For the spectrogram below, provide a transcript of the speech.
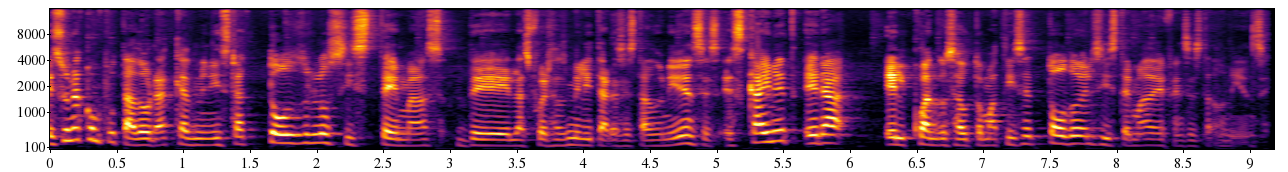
Es una computadora que administra todos los sistemas de las fuerzas militares estadounidenses. Skynet era el cuando se automatice todo el sistema de defensa estadounidense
